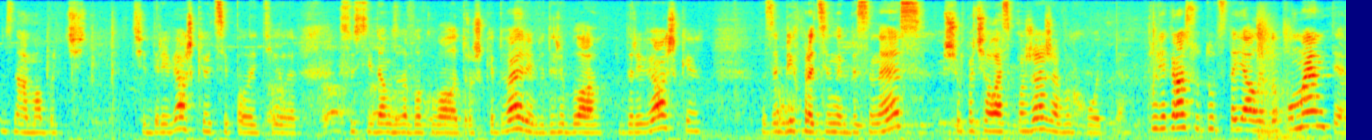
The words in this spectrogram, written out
не знаю, мабуть, чи- дерев'яшки оці полетіли. Сусідам заблокували трошки двері, відгребла дерев'яшки. Забіг працівник ДСНС, що почалась пожежа, виходьте. Якраз тут стояли документи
